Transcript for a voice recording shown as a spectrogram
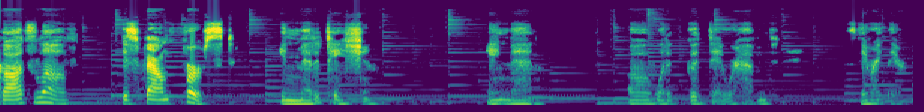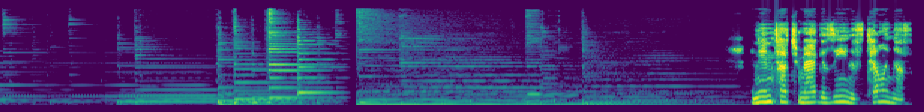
God's love is found first in meditation. Amen. Oh, what a good day we're having today. Stay right there. And In Touch magazine is telling us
